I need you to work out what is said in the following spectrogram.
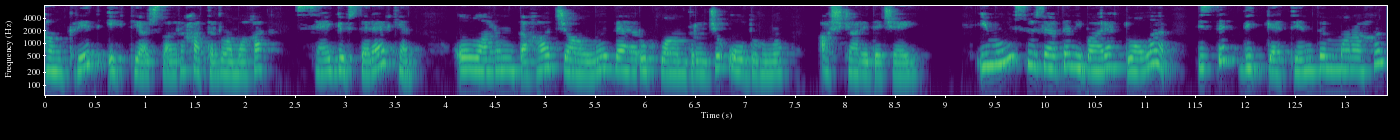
konkret ehtiyacları xatırlamağa səy göstərərkən onların daha canlı və ruhlandırıcı olduğunu aşkar edəcəyik. Ümumi sözlərdən ibarət dualar bizdə diqqətin və marağın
